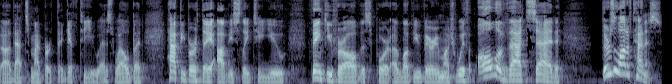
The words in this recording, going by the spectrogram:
Uh, that's my birthday gift to you as well. But happy birthday, obviously, to you. Thank you for all of the support. I love you very much. With all of that said, there's a lot of tennis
